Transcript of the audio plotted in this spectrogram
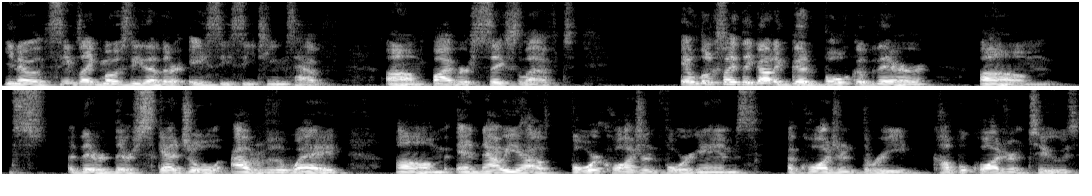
you know it seems like most of the other ACC teams have um, five or six left. It looks like they got a good bulk of their um, their their schedule out of the way, um, and now you have four quadrant four games, a quadrant three, couple quadrant twos.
